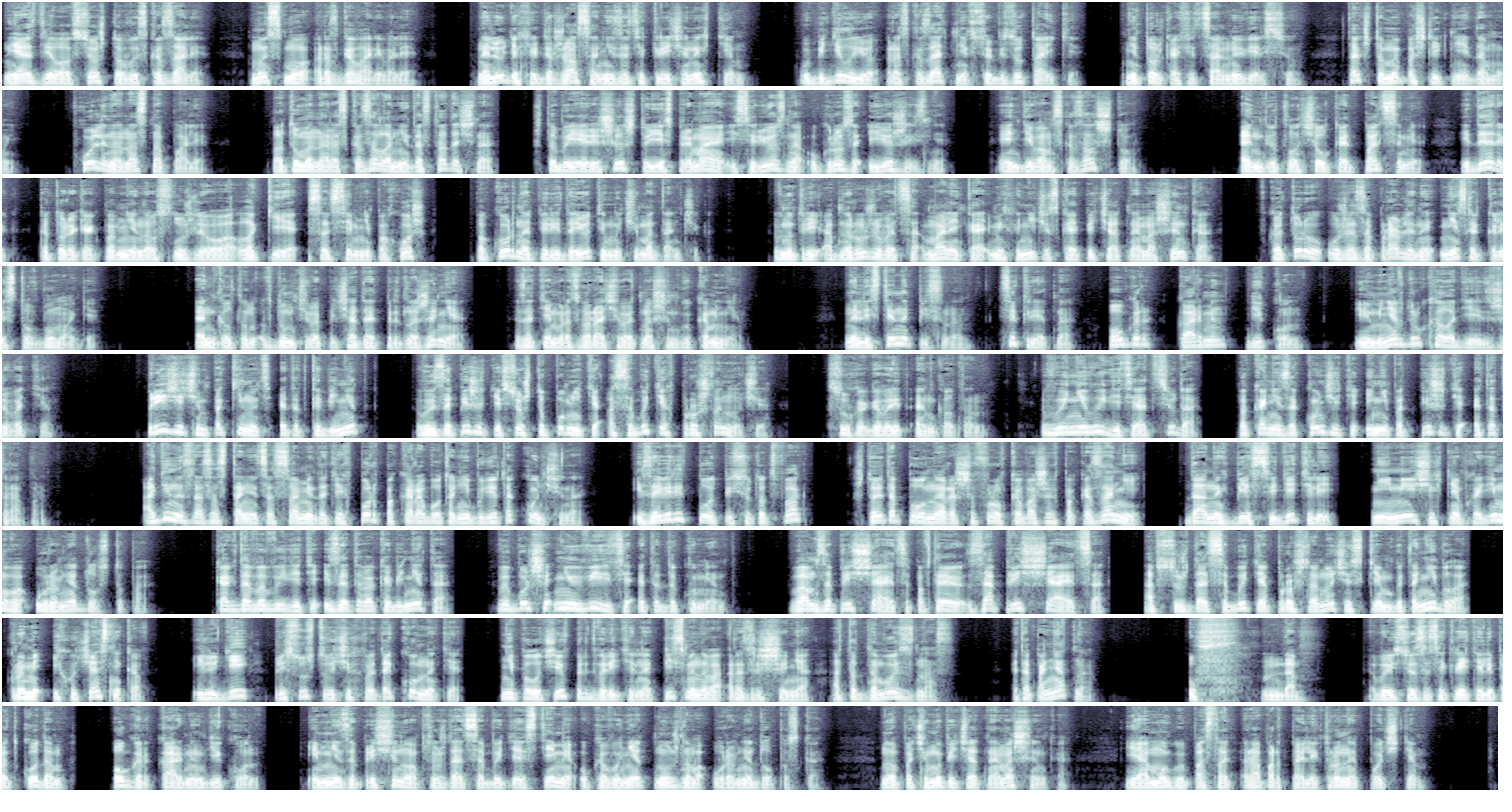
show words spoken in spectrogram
«Я сделал все, что вы сказали. Мы с Мо разговаривали. На людях я держался незасекреченных тем. Убедил ее рассказать мне все без утайки, не только официальную версию. Так что мы пошли к ней домой. В холле на нас напали. Потом она рассказала мне достаточно, чтобы я решил, что есть прямая и серьезная угроза ее жизни. Энди вам сказал, что?» Энглтон щелкает пальцами, и Дерек, который, как по мне, на услужливого лакея совсем не похож, покорно передает ему чемоданчик. Внутри обнаруживается маленькая механическая печатная машинка, в которую уже заправлены несколько листов бумаги. Энглтон вдумчиво печатает предложение, затем разворачивает машинку ко мне. На листе написано «Секретно. Огр, Кармен, Гекон». И у меня вдруг холодеет в животе. Прежде чем покинуть этот кабинет, вы запишете все, что помните о событиях прошлой ночи, сухо говорит Энглтон. Вы не выйдете отсюда, пока не закончите и не подпишете этот рапорт. Один из нас останется с вами до тех пор, пока работа не будет окончена, и заверит подписью тот факт, что это полная расшифровка ваших показаний, данных без свидетелей, не имеющих необходимого уровня доступа. Когда вы выйдете из этого кабинета, вы больше не увидите этот документ. Вам запрещается, повторяю, запрещается обсуждать события прошлой ночи с кем бы то ни было, кроме их участников и людей, присутствующих в этой комнате, не получив предварительно письменного разрешения от одного из нас. Это понятно? Уф, да. Вы все засекретили под кодом Огр Кармин Гекон, и мне запрещено обсуждать события с теми, у кого нет нужного уровня допуска. Но почему печатная машинка? Я мог бы послать рапорт по электронной почте.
